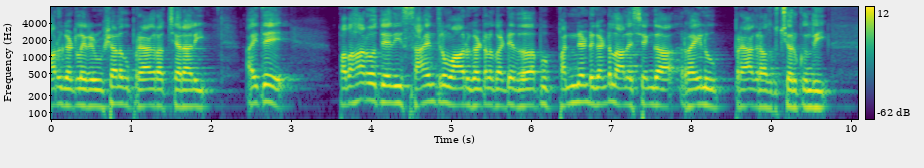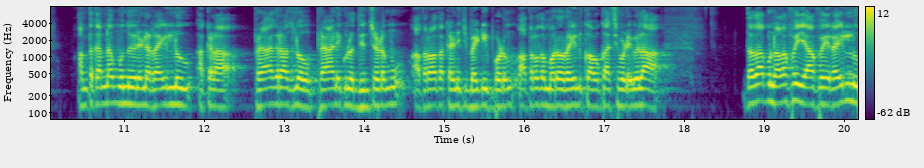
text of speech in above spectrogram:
ఆరు గంటల ఇరవై నిమిషాలకు ప్రయాగరాజ్ చేరాలి. అయితే పదహారవ తేదీ సాయంత్రం ఆరు గంటల కంటే దాదాపు పన్నెండు గంటల ఆలస్యంగా రైలు ప్రయాగరాజ్కు చేరుకుంది. అంతకన్నా ముందు వెళ్ళిన రైళ్ళు అక్కడ ప్రయాగరాజ్లో ప్రయాణికులు దించడము ఆ తర్వాత అక్కడి నుంచి బయటికి పోవడం ఆ తర్వాత మరో రైలుకు అవకాశం ఇవ్వడం ఇలా దాదాపు నలభై యాభై రైళ్ళు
